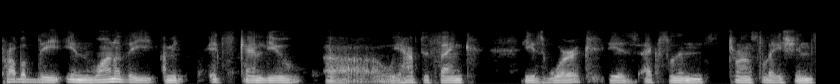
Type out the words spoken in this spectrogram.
probably in one of the. I mean, it's Ken Liu. Uh, we have to thank his work, his excellent translations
